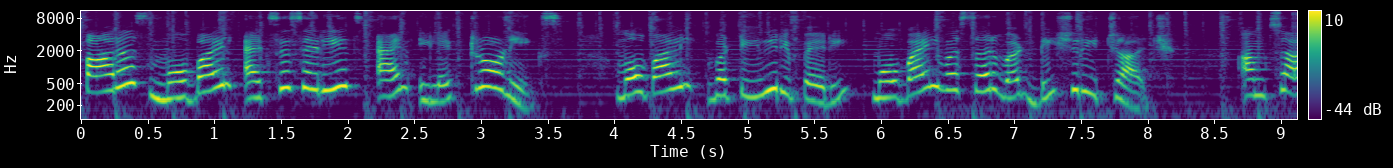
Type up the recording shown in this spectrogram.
Paras mobile accessories and electronics. Mobile व टी व्ही रिपेरी मोबाईल व सर्व डिश रिचार्ज. आमचा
